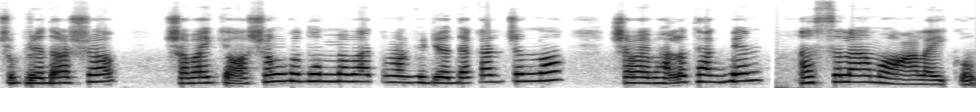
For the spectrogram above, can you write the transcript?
সুপ্রিয় দর্শক সবাইকে অসংখ্য ধন্যবাদ তোমার ভিডিও দেখার জন্য। সবাই ভালো থাকবেন। আসসালামু আলাইকুম।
